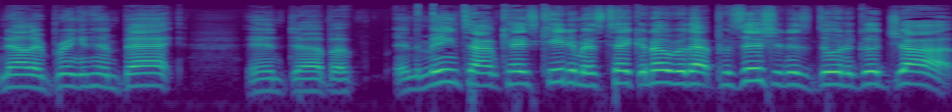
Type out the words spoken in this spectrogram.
now they're bringing him back. And uh, but in the meantime, Case Keenum has taken over that position, is doing a good job.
